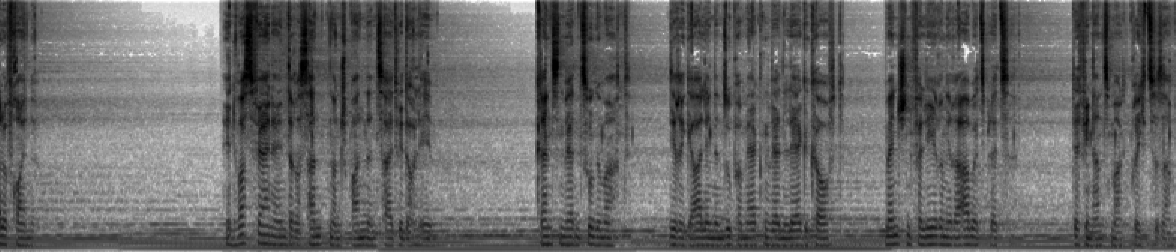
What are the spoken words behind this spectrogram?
Hallo Freunde. In was für einer interessanten und spannenden Zeit wir doch leben. Grenzen werden zugemacht, die Regale in den Supermärkten werden leer gekauft, Menschen verlieren ihre Arbeitsplätze, der Finanzmarkt bricht zusammen.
